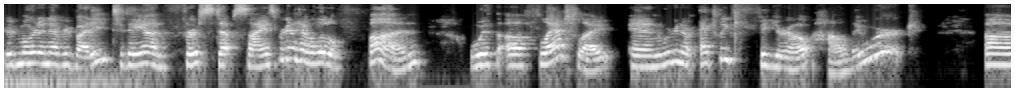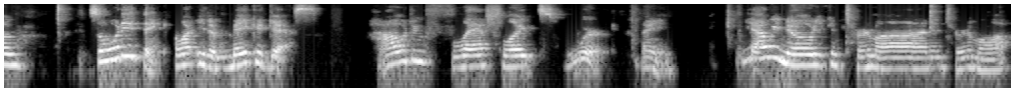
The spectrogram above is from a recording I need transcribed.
Good morning, everybody. Today on First Step Science, we're going to have a little fun with a flashlight and we're going to actually figure out how they work. Um, so, what do you think? I want you to make a guess. How do flashlights work? I mean, yeah, we know you can turn them on and turn them off,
